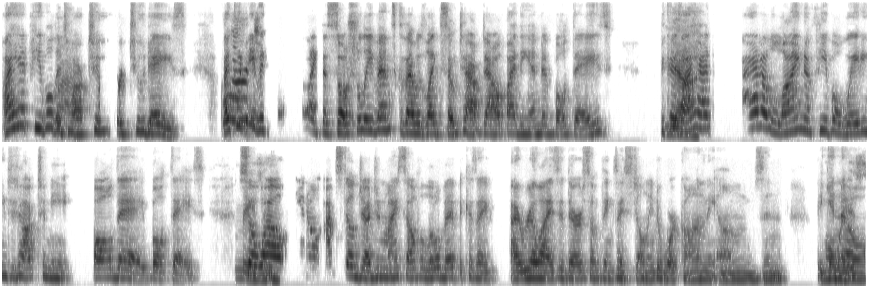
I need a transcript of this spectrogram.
I had people to wow. talk to for two days? I couldn't even like the social events because I was like so tapped out by the end of both days because yeah. I had I had a line of people waiting to talk to me all day, both days. Amazing. So while you know I'm still judging myself a little bit because I I realize that there are some things I still need to work on the ums and the, you Always. know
